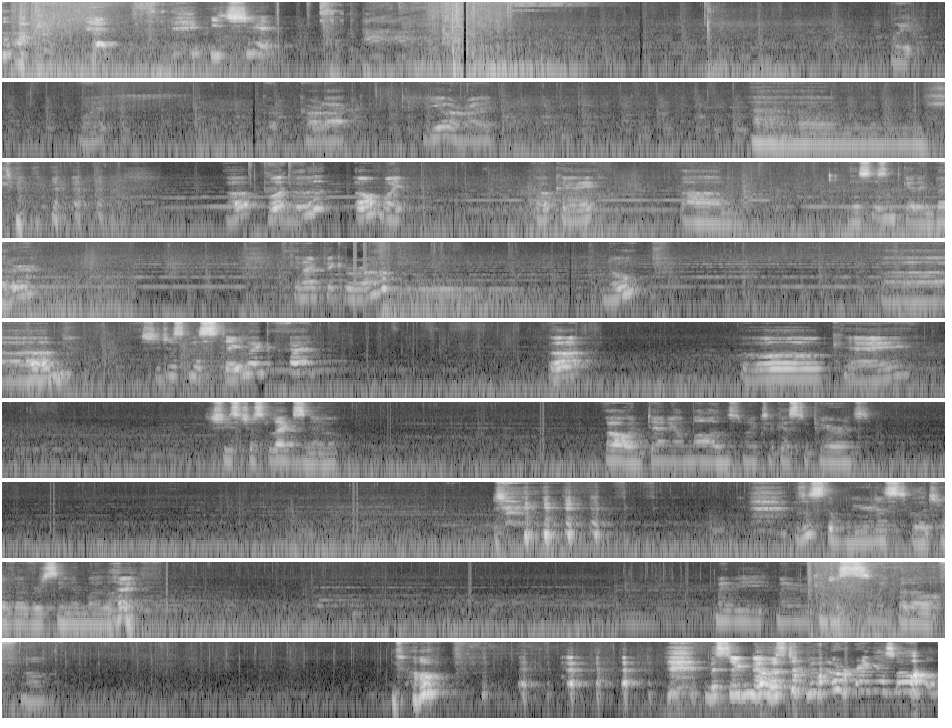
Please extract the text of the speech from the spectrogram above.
Eat shit. Wait. What? Car Karlach, you alright? Um. oh, what? Uh, oh my. Okay. Um. This isn't getting better. Can I pick her up? Nope. Um. Is she just gonna stay like that? Uh. Okay. She's just legs now. Oh, and Daniel Mullins makes a guest appearance. This is the weirdest glitch I've ever seen in my life. Maybe, maybe we can just sleep it off. No. Missing Noah, stop powering us all.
